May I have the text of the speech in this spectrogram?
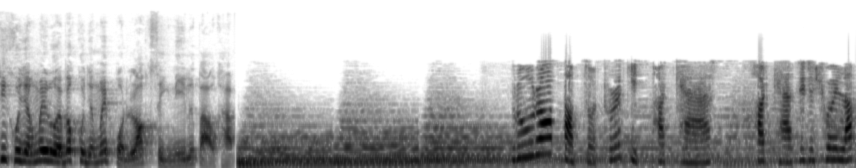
ที่คุณยังไม่รวยเพราะคุณยังไม่ปลดล็อกสิ่งนี้หรือเปล่าครับ รู้รอบตอบโจทย์ธุรกิจพอดแคสต์พอดแคสต์ที่จะช่วยรับ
